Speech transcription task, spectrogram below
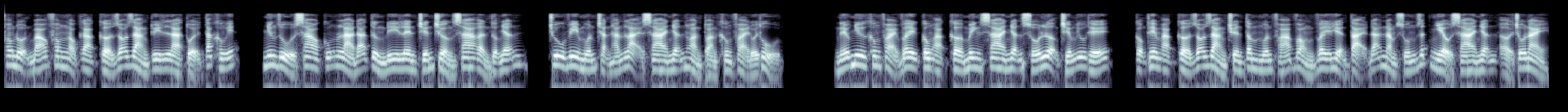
phong độn báo phong ngọc gạc cờ rõ ràng tuy là tuổi tác không ít, nhưng dù sao cũng là đã từng đi lên chiến trường xa ẩn thượng nhẫn, chu vi muốn chặn hắn lại xa nhẫn hoàn toàn không phải đối thủ. Nếu như không phải vây công ạc cờ minh xa nhẫn số lượng chiếm ưu thế, cộng thêm ạc cờ rõ ràng chuyên tâm muốn phá vòng vây hiện tại đã nằm xuống rất nhiều xa nhẫn ở chỗ này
